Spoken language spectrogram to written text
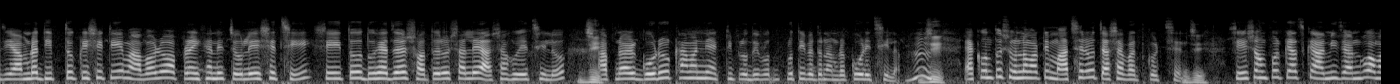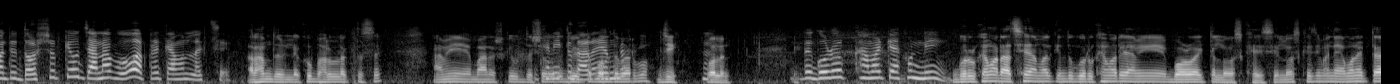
জি আমরা দীপ্ত কৃষি টিম আবারও আপনার এখানে চলে এসেছি। সেই তো দুই হাজার সতেরো সালে আসা হয়েছিল। আপনার গরুর খামার নিয়ে একটি প্রতিব- প্রতিবেদন আমরা করেছিলাম এখন তো শুনলাম আপনি মাছেরও চাষাবাদ করছেন। সেই সম্পর্কে আজকে আমি জানব আমাদের দর্শককেও জানাব আপনার কেমন লাগছে? আলহামদুলিল্লাহ খুব ভালো লাগতেছে। আমি মানুষকে উদ্দেশ্য করে বলতে পারব? জি বলেন। গরুর খামার কি এখন নেই? গরুর খামার আছে আমার কিন্তু গরুর খামারে আমি বড় একটা লস খাইছি লস খাইছি মানে এমন একটা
